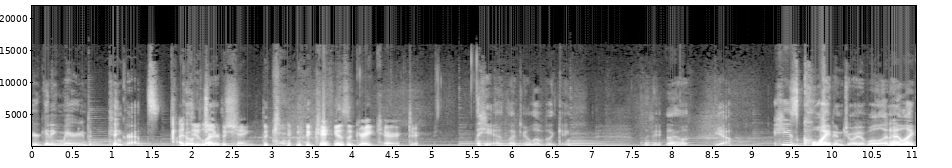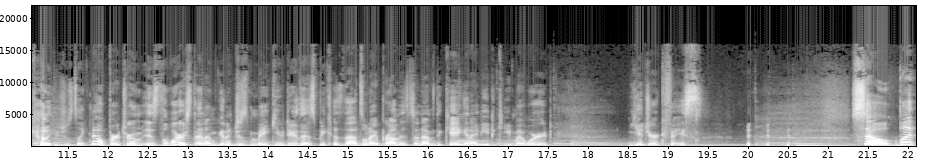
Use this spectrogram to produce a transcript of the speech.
You're getting married. Congrats. I Go do like the king. The king. The king is a great character. Yeah. I do love the king. Uh, yeah. He's quite enjoyable, and I like how he's just like, no, Bertram is the worst, and I'm gonna just make you do this because that's what I promised, and I'm the king, and I need to keep my word. You jerk face. so, but,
